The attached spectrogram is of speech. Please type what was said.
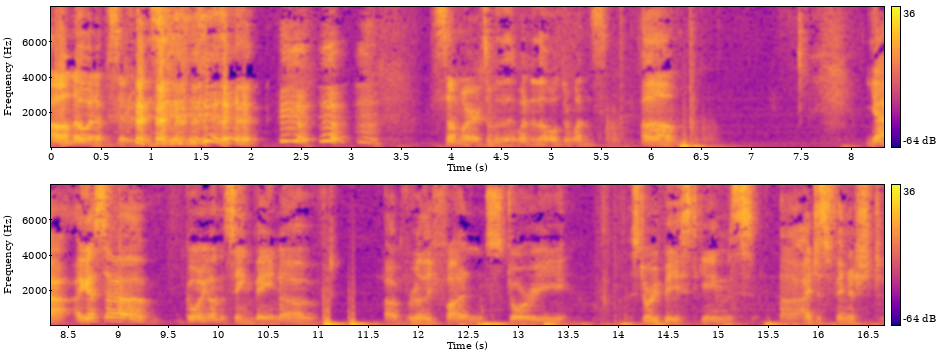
I don't know what episode it is. Somewhere, some of the one of the older ones. Um, yeah, I guess uh, going on the same vein of of really fun story story based games. Uh, I just finished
